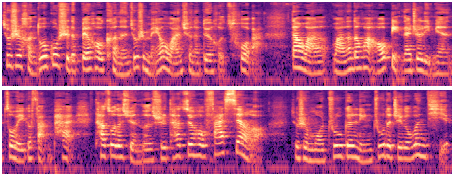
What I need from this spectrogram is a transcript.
就是很多故事的背后可能就是没有完全的对和错吧。但完完了的话，敖丙在这里面作为一个反派，他做的选择是他最后发现了就是魔珠跟灵珠的这个问题，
